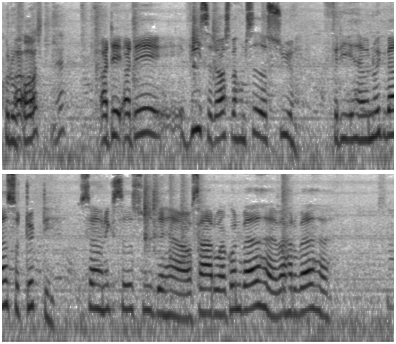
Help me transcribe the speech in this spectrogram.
Kunne du Og- forestille ja. Og det, og det viser det også, hvad hun sidder og syr. Fordi havde hun nu ikke været så dygtig, så havde hun ikke siddet og syet det her. Og Sara, du har kun været her. Hvad har du været her? Snart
